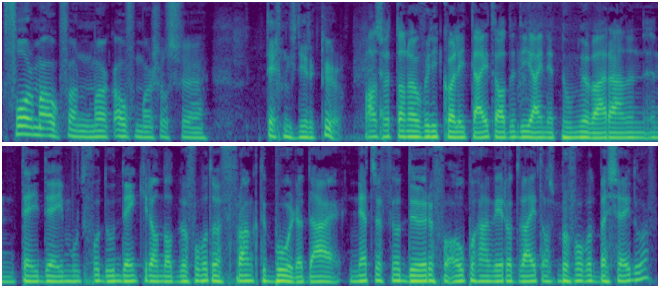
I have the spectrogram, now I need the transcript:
vormen ook van Mark Overmars als eh, technisch directeur. Maar als we het dan over die kwaliteit hadden die jij net noemde, waaraan een, een TD moet voldoen, denk je dan dat bijvoorbeeld een Frank de Boer, dat daar net zoveel deuren voor open gaan wereldwijd als bijvoorbeeld bij Zeedorf?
